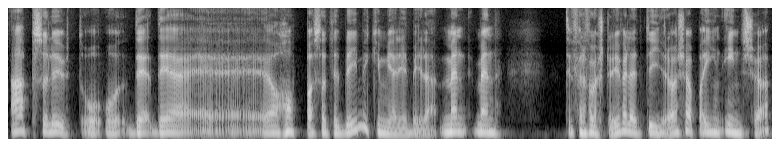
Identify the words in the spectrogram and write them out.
absolut. Och, och det, det, eh, jag hoppas att det blir mycket mer elbilar. Men, men för det första är det väldigt dyra att köpa in, inköp.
